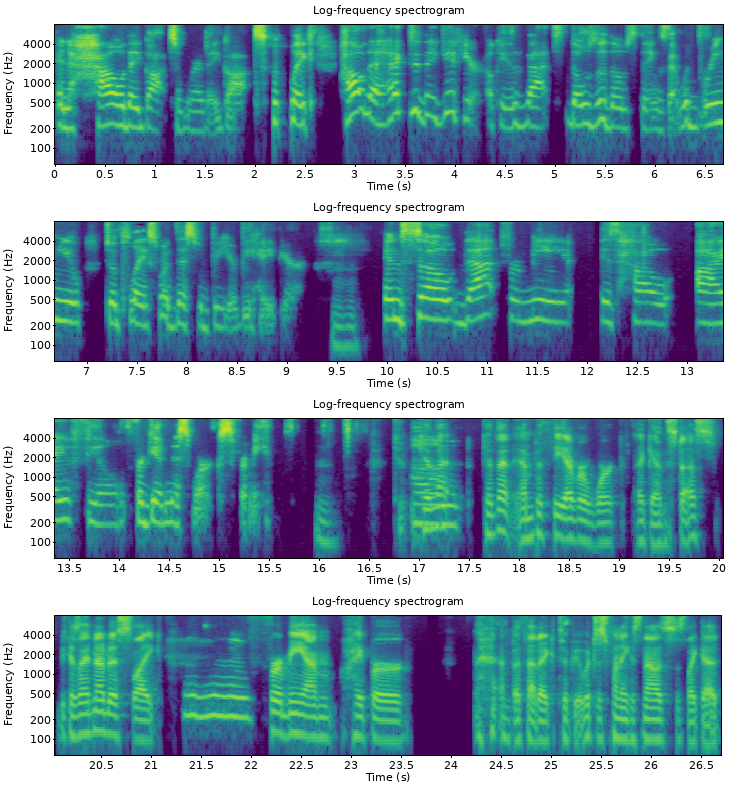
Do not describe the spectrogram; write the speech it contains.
And how they got to where they got. like, how the heck did they get here? Okay, that's those are those things that would bring you to a place where this would be your behavior. Mm-hmm. And so that for me is how I feel forgiveness works for me. Mm. Can, can um, that can that empathy ever work against us? Because I notice, like, mm-hmm. for me, I'm hyper empathetic to people, which is funny because now it's just like a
